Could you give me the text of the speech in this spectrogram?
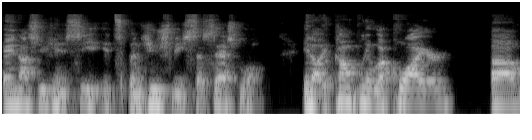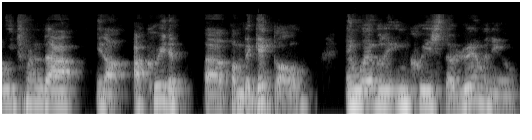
And as you can see, it's been hugely successful. You know, a company we acquired, uh, we turned out, you know, accretive uh, from the get-go, and we're able to increase the revenue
